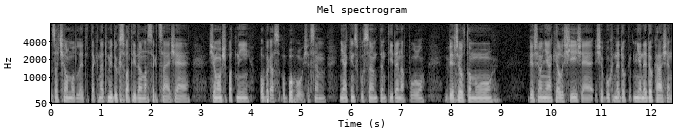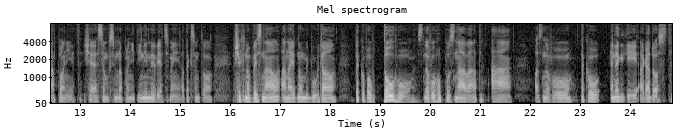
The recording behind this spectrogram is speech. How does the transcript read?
začal modlit, tak hned mi Duch Svatý dal na srdce, že, že mám špatný obraz o Bohu, že jsem nějakým způsobem ten týden a půl věřil tomu, věřil nějaké lži, že, že Bůh nedok, mě nedokáže naplnit, že se musím naplnit jinými věcmi. A tak jsem to všechno vyznal a najednou mi Bůh dal takovou touhu znovu ho poznávat a, a znovu takovou energii a radost.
